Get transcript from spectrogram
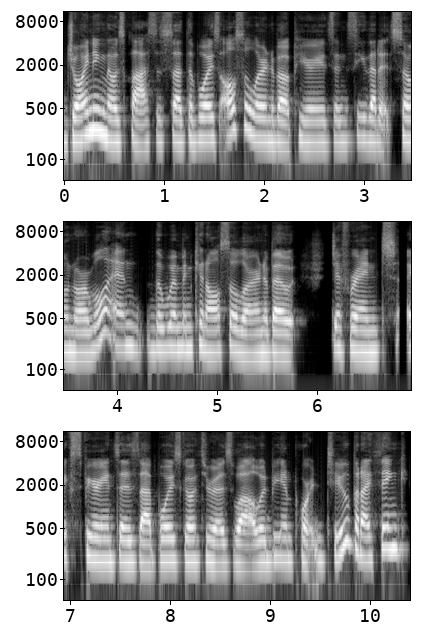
joining those classes so that the boys also learn about periods and see that it's so normal. And the women can also learn about different experiences that boys go through as well would be important too. But I think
